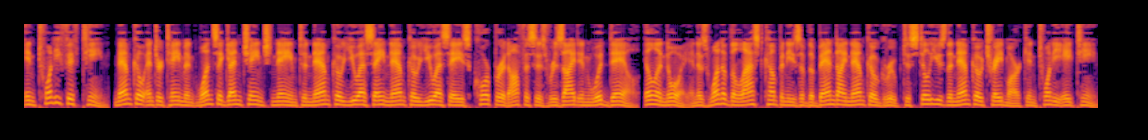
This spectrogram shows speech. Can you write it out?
In 2015, Namco Entertainment once again changed name to Namco USA. Namco USA's corporate offices reside in Wood Dale, Illinois and is one of the last companies of the Bandai Namco Group to still use the Namco trademark in 2018.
